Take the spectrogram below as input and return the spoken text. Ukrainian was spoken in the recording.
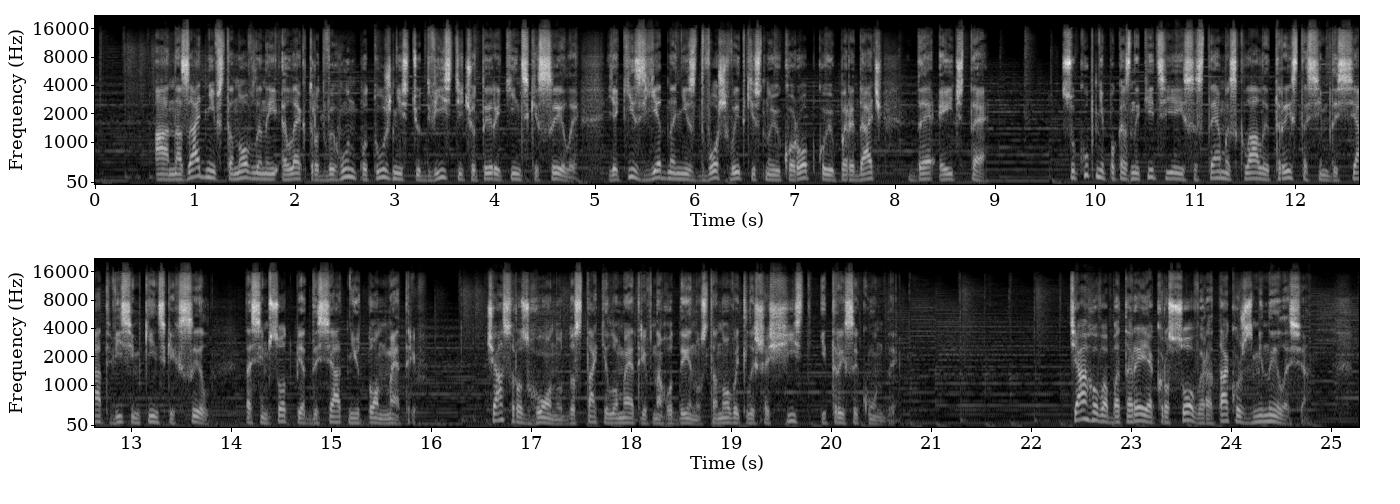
А на задній встановлений електродвигун потужністю 204 кінські сили, які з'єднані з двошвидкісною коробкою передач DHT. Сукупні показники цієї системи склали 378 кінських сил та 750 ньютон-метрів. Час розгону до 100 км на годину становить лише 6,3 секунди. Тягова батарея кросовера також змінилася.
